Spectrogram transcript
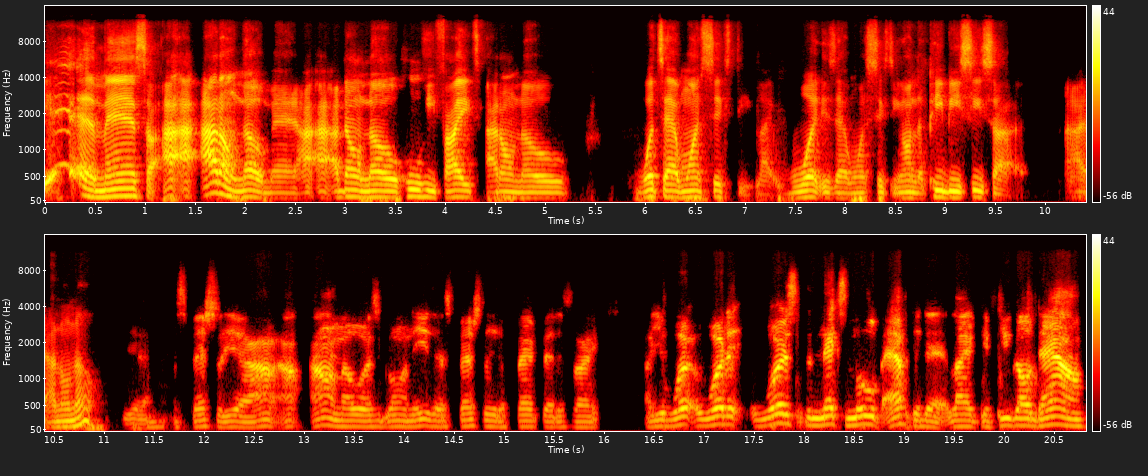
Yeah, man. So I I, I don't know, man. I I- don't know who he fights. I don't know what's at 160. Like what is at 160 on the PBC side? I, I don't know. Yeah, especially yeah, I, I I don't know what's going either. Especially the fact that it's like, are you what what what's the next move after that? Like if you go down,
